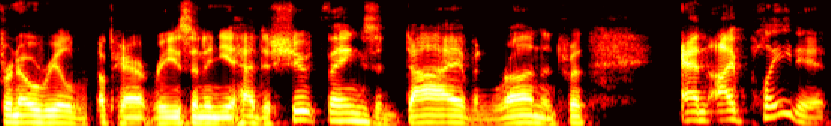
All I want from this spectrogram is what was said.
for no real apparent reason. And you had to shoot things and dive and run and, tw- and I played it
